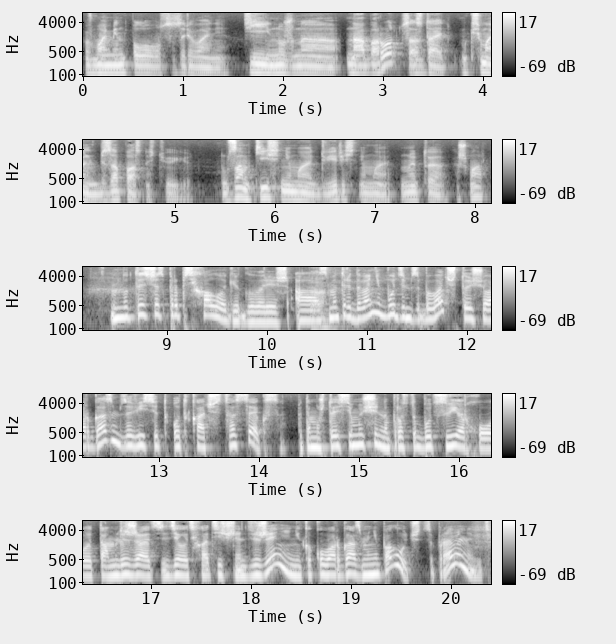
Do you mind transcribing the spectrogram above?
в момент полового созревания. Ей нужно, наоборот, создать максимальную безопасность у ее. Замки снимают, двери снимают. Ну, это кошмар. Ну, ты сейчас про психологию говоришь. А Да. смотри, давай не будем забывать, что еще оргазм зависит от качества секса. Потому что если мужчина просто будет сверху там лежать и делать хаотичные движения, никакого оргазма не получится. Правильно ведь?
